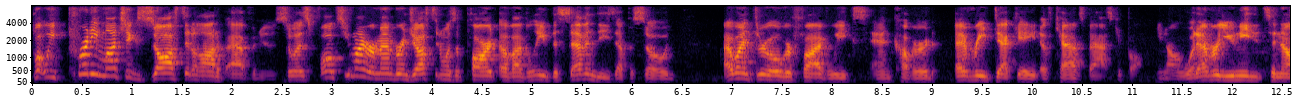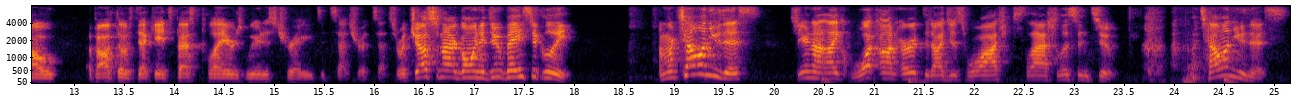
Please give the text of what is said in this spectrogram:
but we've pretty much exhausted a lot of avenues. So, as folks, you might remember, and Justin was a part of, I believe, the 70s episode. I went through over five weeks and covered every decade of Cavs basketball. You know, whatever you needed to know about those decades, best players, weirdest trades, etc., etc. What Justin and I are going to do, basically, and we're telling you this, so you're not like, "What on earth did I just watch slash listen to?" I'm telling you this,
